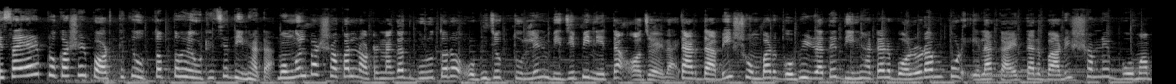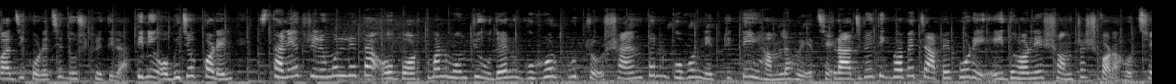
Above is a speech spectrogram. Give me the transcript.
এসআইআর প্রকাশের পর থেকে উত্তপ্ত হয়ে উঠেছে দিনহাটা। মঙ্গলবার সকাল নটা নাগাদ গুরুতর অভিযোগ তুললেন বিজেপি নেতা অজয় রায়। তার দাবি, সোমবার গভীর রাতে দিনহাটার বলরামপুর এলাকায় তার বাড়ির সামনে বোমাবাজি করেছে দুষ্কৃতীরা। তিনি অভিযোগ করেন, স্থানীয় তৃণমূল নেতা ও বর্তমান মন্ত্রী উদয়ন গুহর পুত্র সায়ন্তন গুহর নেতৃত্বে এই হামলা হয়েছে। রাজনৈতিকভাবে চাপে পড়ে এই ধরনের সন্ত্রাস করা হচ্ছে।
